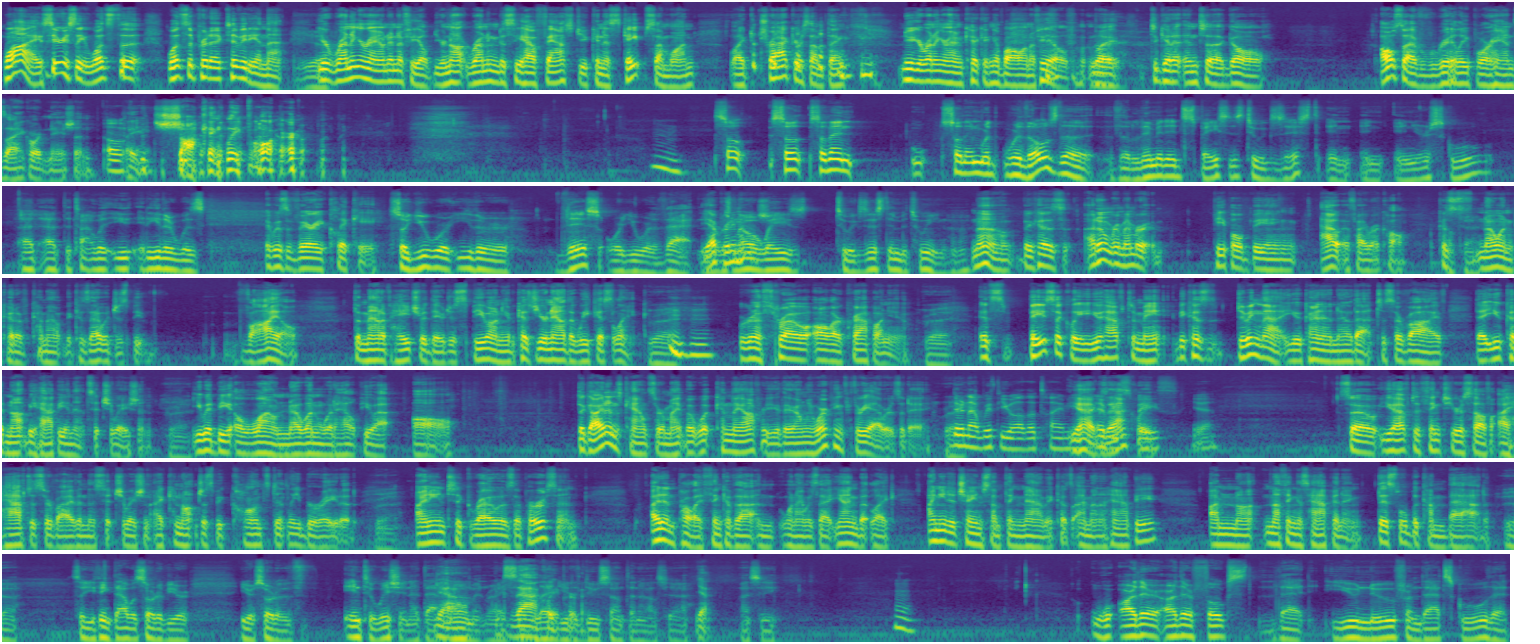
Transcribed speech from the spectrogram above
Why? Seriously, what's the what's the productivity in that? You're running around in a field. You're not running to see how fast you can escape someone, like track or something. No, You're running around kicking a ball on a field, like to get it into a goal. Also, I have really poor hands-eye coordination. Okay. Like shockingly poor. Hmm. so so so then so then were were those the the limited spaces to exist in in in your school at at the time it it either was It was very cliquey. so you were either this or you were that Yeah, there was pretty no much. ways to exist in between huh No, because I don't remember people being out, if I recall, because Okay. no one could have come out because that would just be vile. The amount of hatred they would just spew on you because you're now the weakest link. right mm-hmm. We're gonna throw all our crap on you. right It's basically you have to make because doing that you kind of know that to survive that you could not be happy in that situation. Right. You would be alone. No one would help you at all. The guidance counselor might, but what can they offer you? They're only working for three hours a day. right They're not with you all the time. Yeah, exactly. space. Yeah. So you have to think to yourself, I have to survive in this situation. I cannot just be constantly berated. right I need to grow as a person. I didn't probably think of that in, when I was that young, but like, I need to change something now because I'm unhappy. I'm not, nothing is happening. This will become bad. yeah so you think that was sort of your your sort of intuition at that Yeah, moment, right? That exactly, led you perfect. to do something else. Yeah. Yeah. I see. Hmm. Are there are there folks that you knew from that school that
